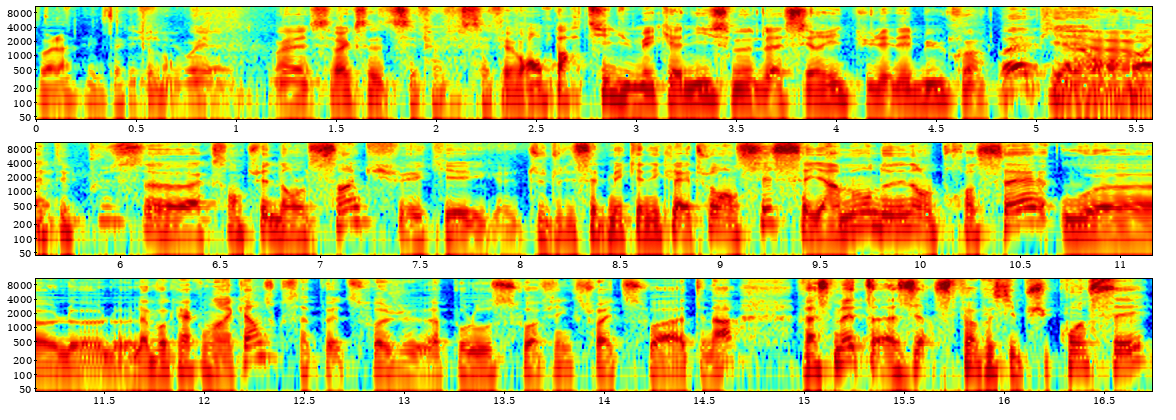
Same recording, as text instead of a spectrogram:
voilà, exactement. Ouais, ouais, c'est vrai que ça, ça fait vraiment partie du mécanisme de la série depuis les débuts. Quoi. Ouais, puis Et, elle a euh, encore été plus euh, accentuée dans le 5, et qui est, cette mécanique-là est toujours dans le 6. Il y a un moment donné dans le procès où euh, l'avocat qu'on incarne, parce que ça peut être soit je- Apollo, soit Phoenix Wright, soit Athéna, va se mettre à se dire c'est pas possible, je suis coincé,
